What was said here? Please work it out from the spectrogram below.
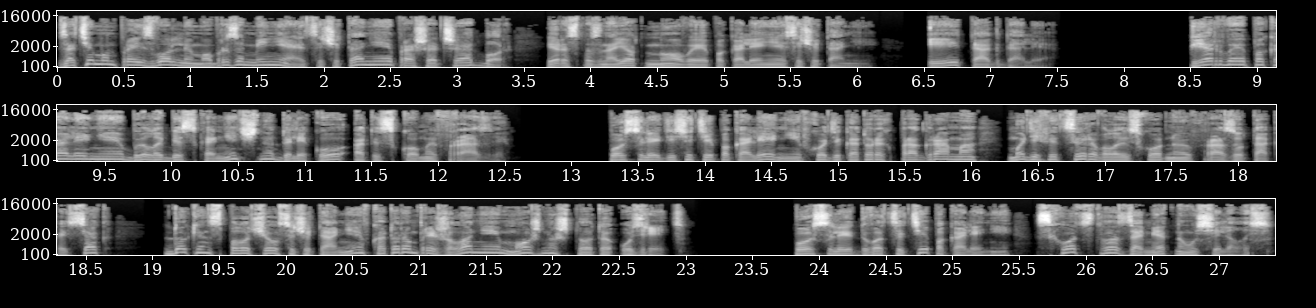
Затем он произвольным образом меняет сочетание, прошедшее отбор, и распознает новое поколение сочетаний. И так далее. Первое поколение было бесконечно далеко от искомой фразы. После десяти поколений, в ходе которых программа модифицировала исходную фразу так и сяк, Докинс получил сочетание, в котором при желании можно что-то узреть. После 20 поколений сходство заметно усилилось.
